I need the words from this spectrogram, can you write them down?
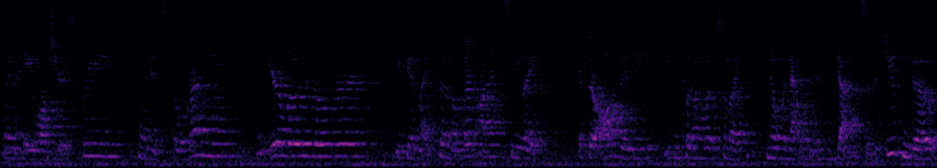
when a washer is free, when it's still running, when your load is over. You can like put an alert on it to see like if they're all busy. You can put an alert to like know when that one is done, so that you can go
